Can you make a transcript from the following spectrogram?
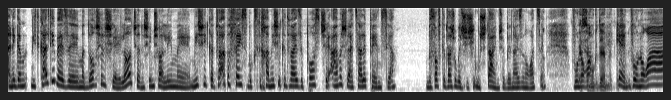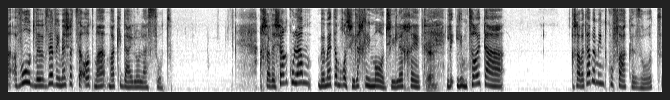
אני גם נתקלתי באיזה מדור של שאלות שאנשים שואלים, אה, מישהי כתבה, אה, בפייסבוק, סליחה, מישהי כתבה איזה פוסט שאבא שלה יצא לפנסיה. בסוף כתבה שהוא בן 62, שבעיניי זה נורא צעיר. והוא נורא... מוקדמת, כן, מה והוא נורא אבוד וזה, ואם יש הצעות, מה, מה כדאי לו לעשות? עכשיו, ישר כולם באמת אמרו, שילך ללמוד, שילך אה, כן. ל- למצוא את ה... עכשיו, אתה במין תקופה כזאת,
